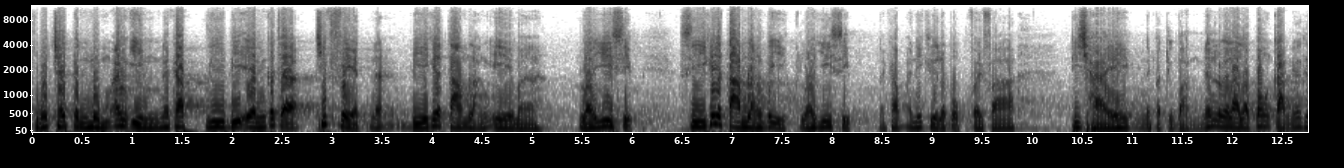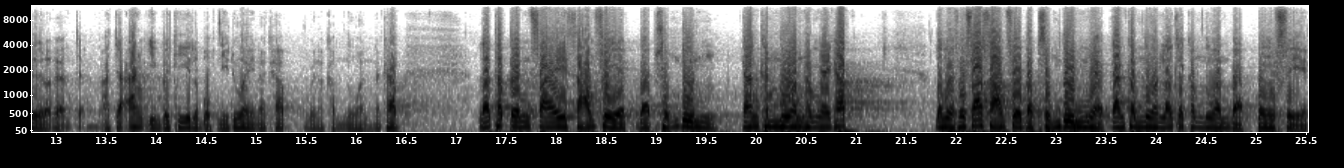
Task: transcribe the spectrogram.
สมมติใช้เป็นมุมอ้างอิงนะครับ VBN ก็จะชิปเฟสนะ B ก็จะตามหลัง A มา 120 C ก็จะตามหลังไปอีก 120 นะครับ อันนี้คือระบบไฟฟ้าที่ใช้ในปัจจุบัน นั้นเวลาเราป้องกันก็คือเราก็จะอาจจะอ้างอิงไปที่ระบบนี้ด้วยนะครับ เวลาคำนวณนะครับ แล้วถ้าเป็นไฟ 3 เฟสแบบสมดุล การคำนวณทำไงครับ ระบบไฟฟ้า 3 เฟสแบบสมดุลเนี่ย การคำนวณเราจะคำนวณแบบ per phase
